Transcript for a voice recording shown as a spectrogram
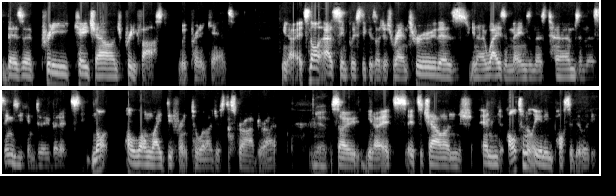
there's a pretty key challenge pretty fast with printed cans you know, it's not as simplistic as I just ran through. There's, you know, ways and means and there's terms and there's things you can do, but it's not a long way different to what I just described, right? Yeah. So, you know, it's it's a challenge and ultimately an impossibility.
